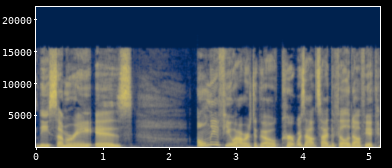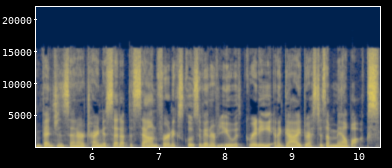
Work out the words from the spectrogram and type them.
The summary is only a few hours ago, Kurt was outside the Philadelphia Convention Center trying to set up the sound for an exclusive interview with Gritty and a guy dressed as a mailbox.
